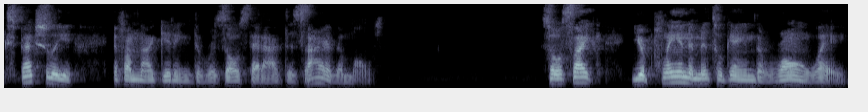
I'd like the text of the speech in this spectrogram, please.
Especially if I'm not getting the results that I desire the most. So it's like you're playing the mental game the wrong way.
